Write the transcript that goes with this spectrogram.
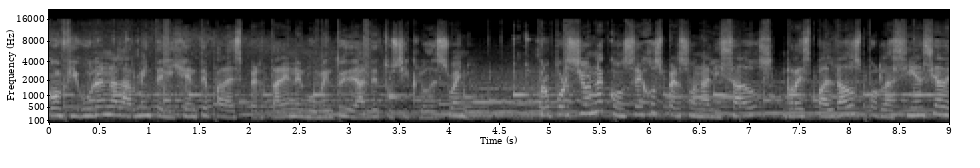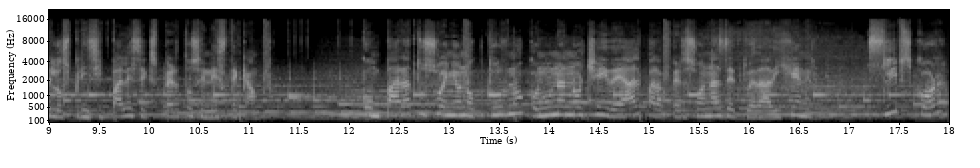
Configura una alarma inteligente para despertar en el momento ideal de tu ciclo de sueño. Proporciona consejos personalizados respaldados por la ciencia de los principales expertos en este campo. Compara tu sueño nocturno con una noche ideal para personas de tu edad y género. Sleep Score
